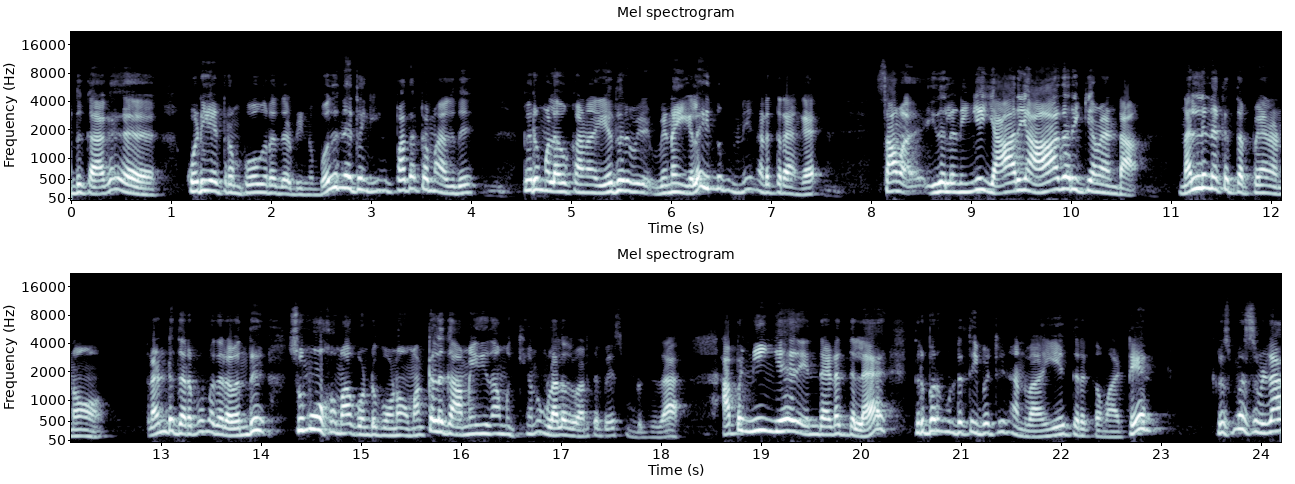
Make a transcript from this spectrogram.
இதுக்காக கொடியேற்றம் போகிறது அப்படின்னும் போது நேற்றைக்கு பதட்டமாகுது. பெருமளவுக்கான எதிர் வி- வினைகளை இந்து முன்னணி நடத்துகிறாங்க சம இதில் நீங்கள் யாரையும் ஆதரிக்க வேண்டாம். நல்லிணக்கத்தை பேணணும். ரெண்டு தரப்பும் அதில் வந்து சுமூகமாக கொண்டு போகணும். மக்களுக்கு அமைதி தான் முக்கியம்னு உங்களால் ஒரு வார்த்தை பேச முடிஞ்சுதா? அப்போ நீங்கள் இந்த இடத்துல திருப்பரங்குன்றத்தை பற்றி நான் வாயே திறக்க மாட்டேன். கிறிஸ்மஸ் விழா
